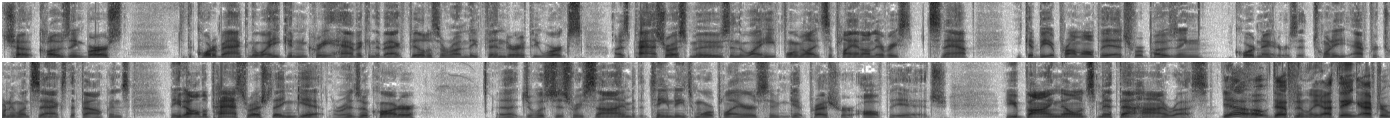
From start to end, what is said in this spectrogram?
cho- closing burst to the quarterback and the way he can create havoc in the backfield as a run defender. If he works on his pass rush moves and the way he formulates the plan on every snap, he could be a prime off edge for opposing coordinators. At 20 after 21 sacks, the Falcons need all the pass rush they can get. Lorenzo Carter uh, was just re-signed, but the team needs more players who can get pressure off the edge. You buying Nolan Smith that high, Russ? Yeah, oh, definitely. I think after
